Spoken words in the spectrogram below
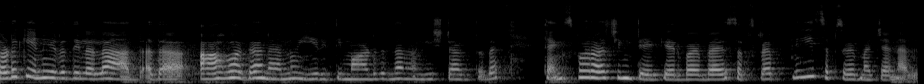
ತೊಡಕೇನೂ ಇರೋದಿಲ್ಲಲ್ಲ, ಅದು ಅದು ಆವಾಗ ನಾನು ಈ ರೀತಿ ಮಾಡೋದ್ರಿಂದ ನನಗೆ ಇಷ್ಟ ಆಗ್ತದೆ. Thanks for watching take care bye bye subscribe please subscribe my channel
